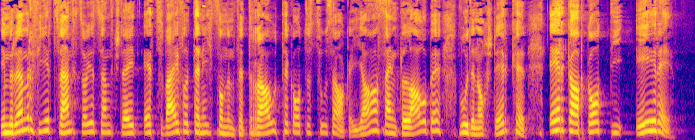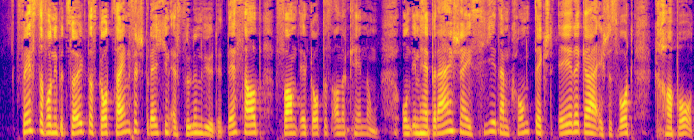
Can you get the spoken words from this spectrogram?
Im Römer 4, 20, 22 steht, er zweifelte nicht, sondern vertraute Gottes Zusagen. Ja, sein Glaube wurde noch stärker. Er gab Gott die Ehre. Fest davon überzeugt, dass Gott sein Versprechen erfüllen würde. Deshalb fand er Gottes Anerkennung. Und im Hebräischen ist hier in dem Kontext Ehre geben, ist das Wort Kabot.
